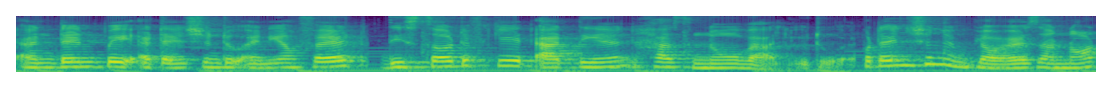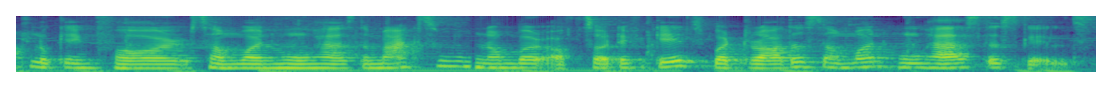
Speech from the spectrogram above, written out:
and didn't pay attention to any of it, the certificate at the end has no value to it. Potential employers are not looking for someone who has the maximum number of certificates, but rather someone who has the skills.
